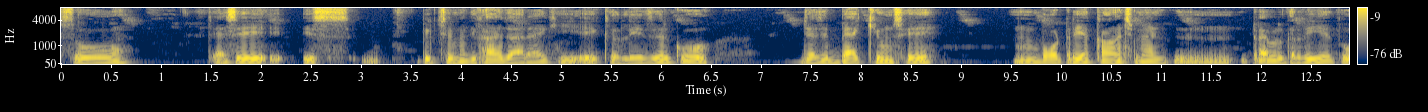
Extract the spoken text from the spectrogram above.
सो जैसे इस पिक्चर में दिखाया जा रहा है कि एक लेज़र को जैसे वैक्यूम से वाटर या कांच में ट्रैवल कर रही है तो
